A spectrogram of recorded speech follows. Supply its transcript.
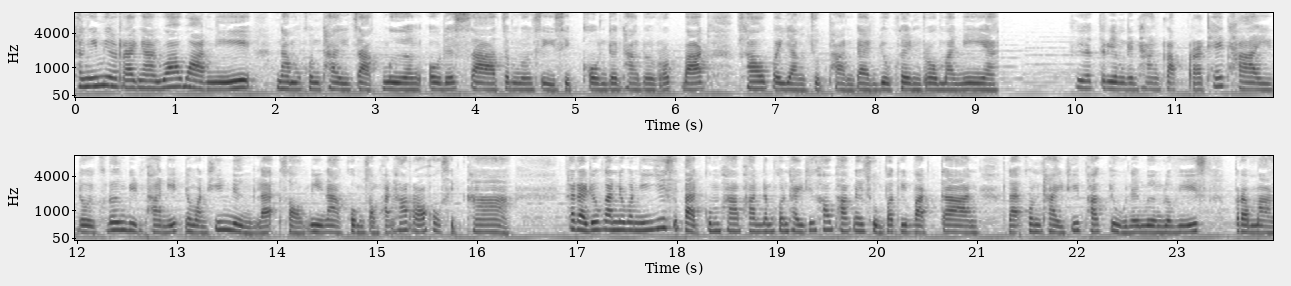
ทั้งนี้มีรายงานว่าวานนี้นำคนไทยจากเมืองโอเดสซาจำนวน 40 คนเดินทางโดยรถบัสเข้าไปยังจุดผ่านแดนยูเครนโรมาเนียเพื่อเตรียมเดินทางกลับประเทศไทย โดยเครื่องบินพาณิชย์ในวันที่ 1 และ 2 มีนาคม 2565 ขณะเดียวกันในวันนี้ 28 กุมภาพันธ์นำคนไทยที่เข้าพักในศูนย์ปฏิบัติการ และคนไทยที่พักอยู่ในเมืองลวิสประมาณ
